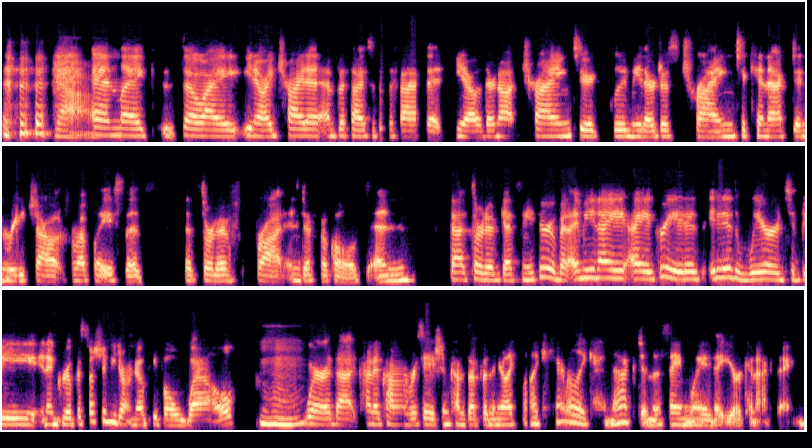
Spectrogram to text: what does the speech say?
yeah and like so i you know i try to empathize with the fact that you know they're not trying to exclude me they're just trying to connect and reach out from a place that's that's sort of fraught and difficult and that sort of gets me through but i mean i i agree it is it is weird to be in a group especially if you don't know people well hmm where that kind of conversation comes up and then you're like well i can't really connect in the same way that you're connecting.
